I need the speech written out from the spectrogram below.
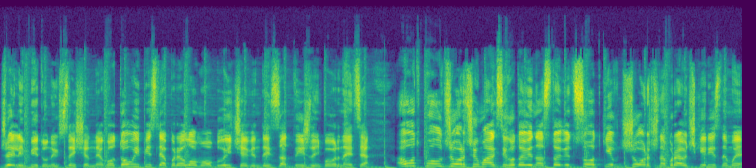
Джейлін Біт у них все ще не готовий після перелому обличчя. Він десь за тиждень повернеться. А от Пол Джордж і Максі готові на 100%. Джордж набирає очки різними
